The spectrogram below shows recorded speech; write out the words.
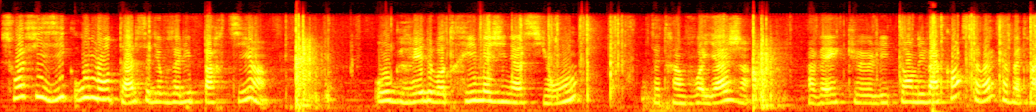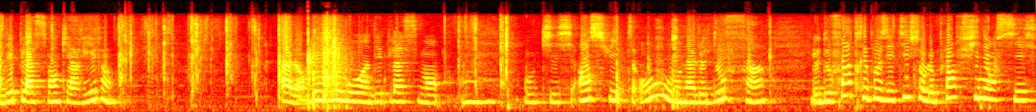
soit physique ou mental. C'est-à-dire vous allez partir au gré de votre imagination. Peut-être un voyage avec euh, les temps des vacances. C'est vrai que ça peut être un déplacement qui arrive. Alors, les Gémeaux, un déplacement. Ok. Ensuite, oh, on a le dauphin. Le dauphin très positif sur le plan financier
